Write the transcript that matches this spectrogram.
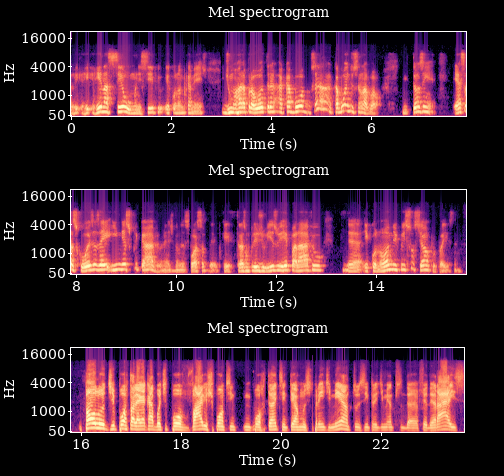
re, renasceu o município economicamente. De uma hora para outra, acabou. Acabou a indústria naval. Então, assim, essas coisas é inexplicável, né? Digamos assim, possa, porque traz um prejuízo irreparável é, econômico e social para o país. Né? Paulo de Porto Alegre acabou de pôr vários pontos importantes em termos de empreendimentos, empreendimentos federais,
